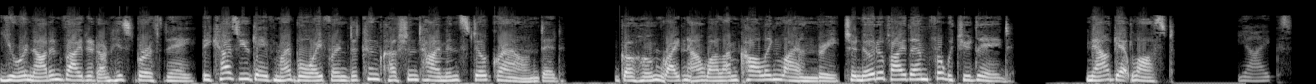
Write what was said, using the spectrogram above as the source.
You were not invited on his birthday because you gave my boyfriend a concussion time and still grounded. Go home right now while I'm calling Laundry to notify them for what you did. Now get lost. Yikes.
